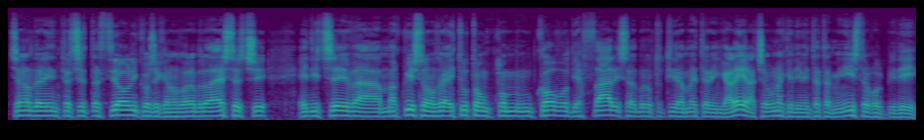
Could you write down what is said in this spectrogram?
C'erano delle intercettazioni, cose che non dovrebbero esserci, e diceva: Ma qui sono, è tutto un, un covo di affari, sarebbero tutti da mettere in galera. C'è una che è diventata ministro col PD.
